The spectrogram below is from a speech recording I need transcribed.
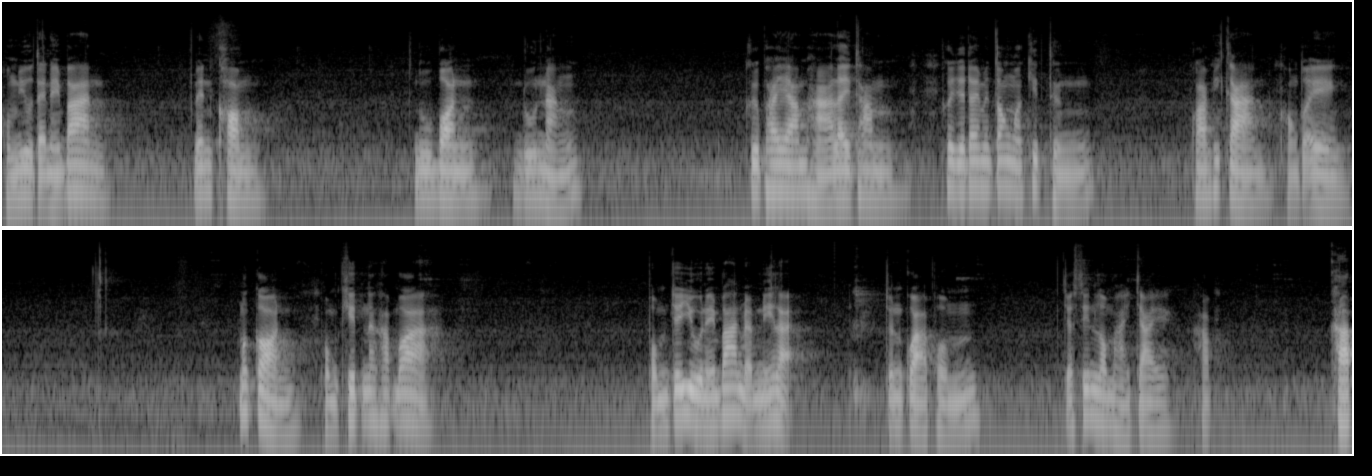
ผมอยู่แต่ในบ้าน เล่นคอม ดูบอล ดูหนัง คือพยายามหาอะไรทำเพื่อจะได้ไม่ต้องมาคิดถึงความพิการของตัวเอง มื่อก่อนผมคิดนะครับว่า ผมจะอยู่ในบ้านแบบนี้แหละ จนกว่าผมจะสิ้นลมหายใจครับ ครับ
